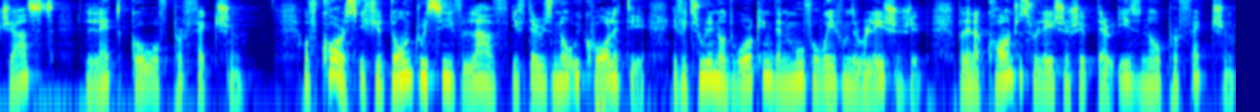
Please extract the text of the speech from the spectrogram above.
just let go of perfection. Of course, if you don't receive love, if there is no equality, if it's really not working, then move away from the relationship. But in a conscious relationship, there is no perfection.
